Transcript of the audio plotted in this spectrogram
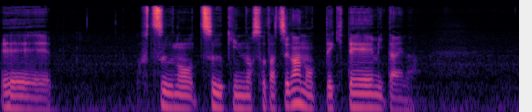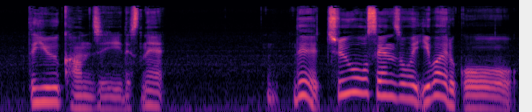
えー、普通の通勤の人たちが乗ってきて、みたいな、っていう感じですね。で、中央線沿い、いわゆるこ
